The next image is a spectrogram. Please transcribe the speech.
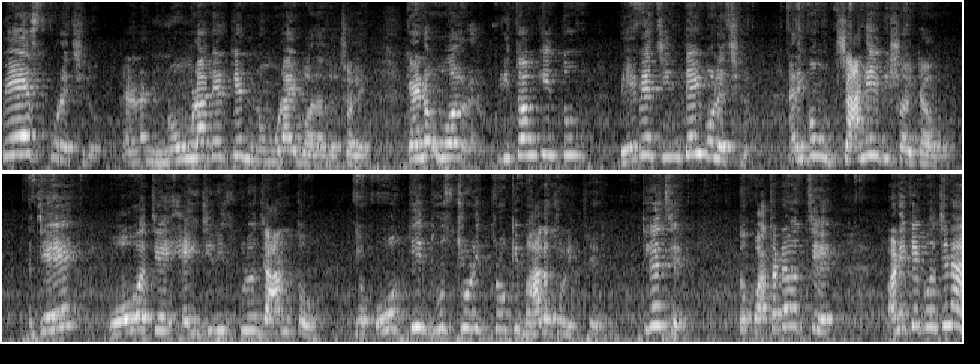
বেশ করেছিল। কেননা নোংরাদেরকে নোংরাই বলা যায়, চলে। কেন ও, প্রীতম কিন্তু ভেবে চিন্তেই বলেছিল। আর এবং জানে বিষয়টাও যে ও যে এই জিনিসগুলো জানতো যে ও কি দুশ্চরিত্র কি ভালো চরিত্রের, ঠিক আছে? তো কথাটা হচ্ছে অনেকে বলছে না,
